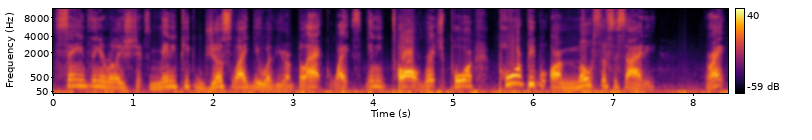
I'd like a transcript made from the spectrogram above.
Same thing in relationships. Many people just like you, whether you're black, white, skinny, tall, rich, poor, poor people are most of society, right?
